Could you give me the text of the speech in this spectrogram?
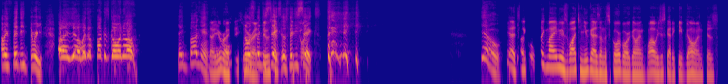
I mean 53. I'm like, yo, what the fuck is going on? They bugging. No, you're right. No, You're it's right. 56. It was 56. yo, Yeah, it's like it's like Miami was watching you guys on the scoreboard, going, "Wow, we just got to keep going because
